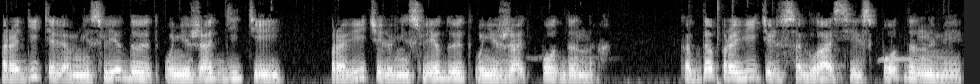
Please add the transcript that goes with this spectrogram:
Родителям не следует унижать детей, правителю не следует унижать подданных. Когда правитель в согласии с подданными,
